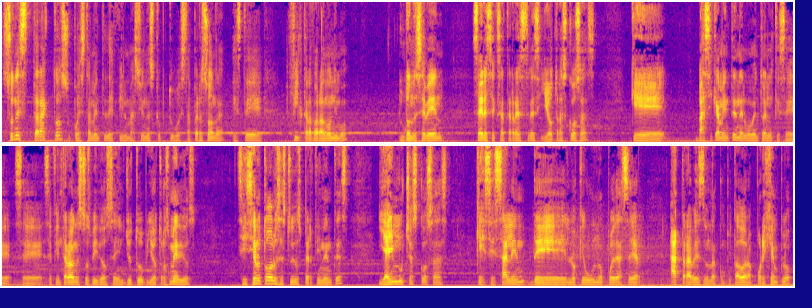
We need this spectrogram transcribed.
Son extractos supuestamente de filmaciones que obtuvo esta persona, este filtrador anónimo, donde se ven seres extraterrestres y otras cosas que básicamente en el momento en el que se, filtraron estos videos en YouTube y otros medios, se hicieron todos los estudios pertinentes y hay muchas cosas que se salen de lo que uno puede hacer a través de una computadora. Por ejemplo,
